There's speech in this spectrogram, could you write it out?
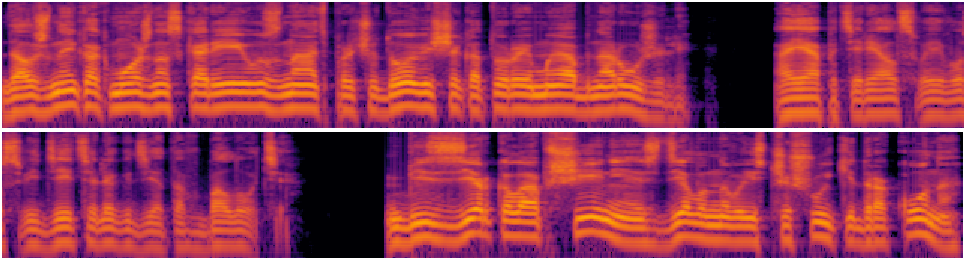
должны как можно скорее узнать про чудовище, которое мы обнаружили. А я потерял своего свидетеля где-то в болоте. Без зеркала общения, сделанного из чешуйки дракона,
